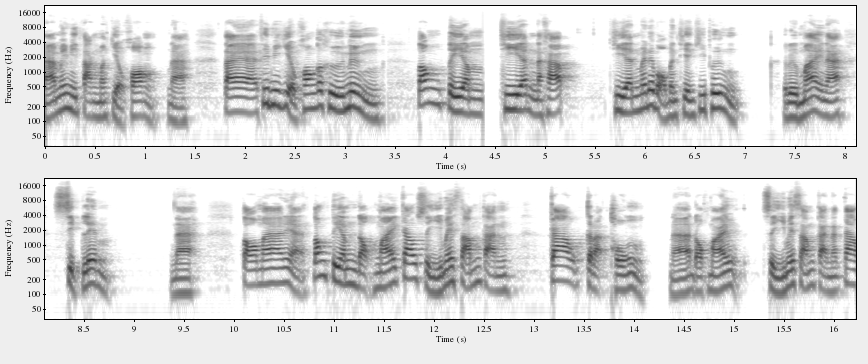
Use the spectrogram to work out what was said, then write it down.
นะไม่มีตังค์มาเกี่ยวข้องนะแต่ที่มีเกี่ยวข้องก็คือ 1 ต้องเตรียมเทียนนะครับ เทียนไม่ได้บอกเป็นเทียนขี้ผึ้งหรือไม่นะสิบเล่มนะต่อมาเนี่ยต้องเตรียมดอกไม้เก้าสีไม่ซ้ำกันเก้ากระทงนะดอกไม้สีไม่ซ้ำกันนะเก้า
